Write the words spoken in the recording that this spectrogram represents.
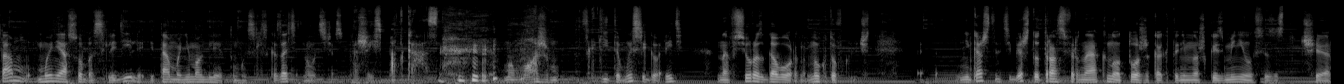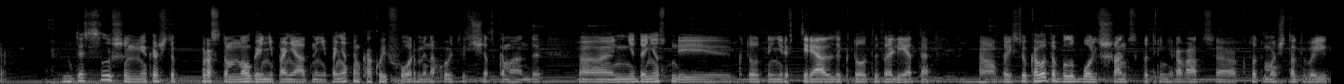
там мы не особо следили, и там мы не могли эту мысль сказать. Но вот сейчас у нас же есть подкаст. Мы можем какие-то мысли говорить на всю разговорную. Ну, кто включит. Не кажется ли тебе, что трансферное окно тоже как-то немножко изменилось из-за студчера? Да слушай, мне кажется, просто многое непонятно. Непонятно, в какой форме находится сейчас команда. А, не донес ли кто-то, не растерял ли кто-то за лето. А, то есть у кого-то было больше шансов потренироваться, а кто-то, может, отвык.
